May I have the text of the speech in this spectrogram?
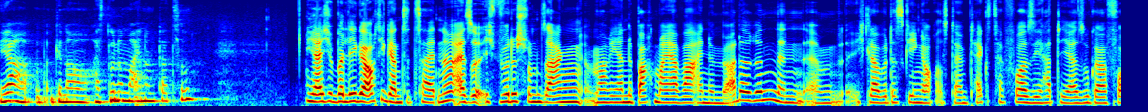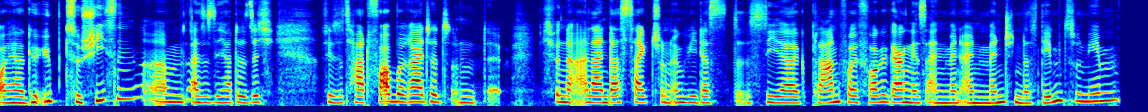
ja, genau. Hast du eine Meinung dazu? Ja, ich überlege auch die ganze Zeit. Ne? Also ich würde schon sagen, Marianne Bachmeier war eine Mörderin, denn ähm, ich glaube, das ging auch aus deinem Text hervor. Sie hatte ja sogar vorher geübt zu schießen. Ähm, also sie hatte sich auf diese Tat vorbereitet und äh, ich finde, allein das zeigt schon irgendwie, dass, dass sie ja planvoll vorgegangen ist, einem, einem Menschen das Leben zu nehmen.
